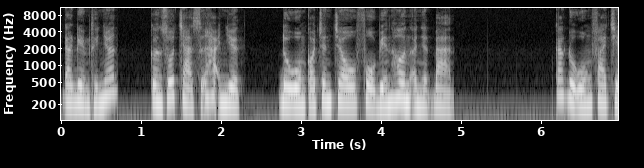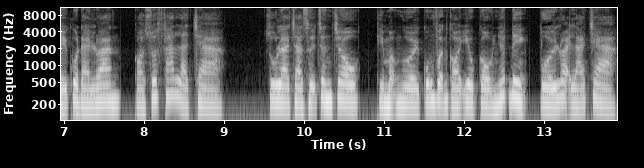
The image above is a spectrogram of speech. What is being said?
Đặc điểm thứ nhất, cơn sốt trà sữa hạ nhiệt, đồ uống có chân châu phổ biến hơn ở Nhật Bản. Các đồ uống pha chế của Đài Loan có xuất phát là trà. Dù là trà sữa chân châu, thì mọi người cũng vẫn có yêu cầu nhất định với loại lá trà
